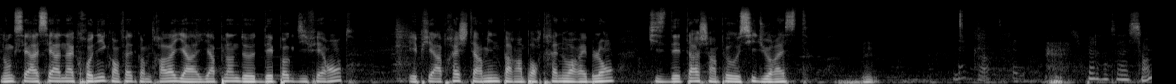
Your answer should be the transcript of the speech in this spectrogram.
Donc c'est assez anachronique en fait comme travail. Il y a, il y a plein d'époques différentes. Et puis après, je termine par un portrait noir et blanc qui se détache un peu aussi du reste. D'accord. Super intéressant.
